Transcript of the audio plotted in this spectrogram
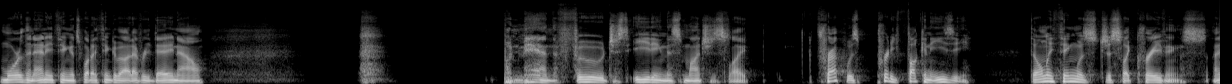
more than anything. It's what i think about every day now. But man the food just eating this much is like prep was pretty fucking easy the only thing was just like cravings. I,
